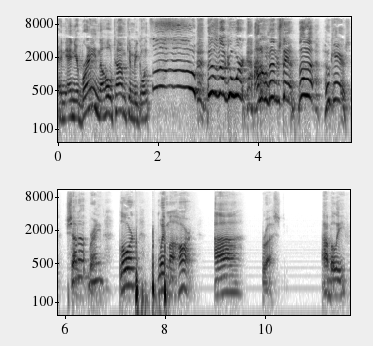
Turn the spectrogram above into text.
And, and your brain the whole time can be going, "Ooh, this is not going to work. I don't understand. Blah, blah." Who cares? Shut up, brain. Lord, with my heart, I trust you. I believe.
